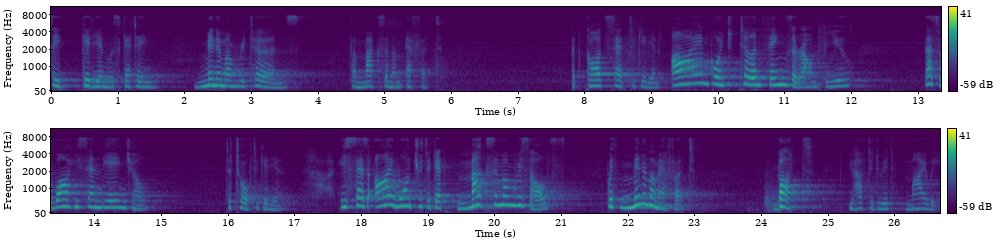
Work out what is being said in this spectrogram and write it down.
See, Gideon was getting minimum returns for maximum effort. But God said to Gideon, I am going to turn things around for you. That's why he sent the angel to talk to Gideon. He says, I want you to get maximum results with minimum effort, but you have to do it my way,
